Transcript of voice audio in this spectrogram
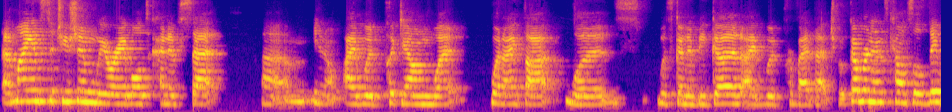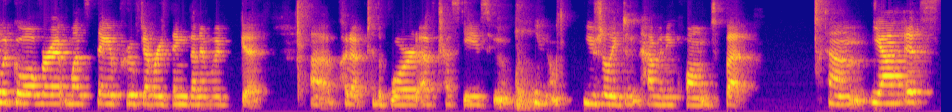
at my institution, we were able to kind of set, um, you know, I would put down what what I thought was was going to be good. I would provide that to a governance council. They would go over it. Once they approved everything, then it would get uh, put up to the board of trustees who, you know, usually didn't have any qualms. But um, yeah, it's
